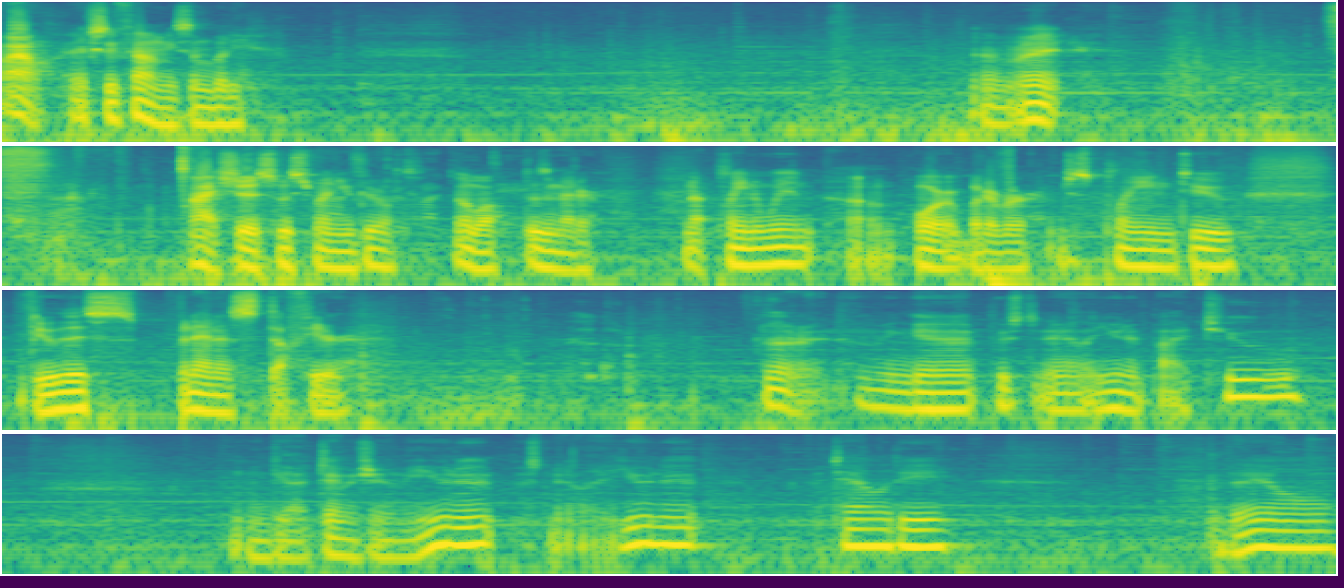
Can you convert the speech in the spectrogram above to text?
Wow, actually found me somebody. Alright. I should have switched my new girl. Oh well, doesn't matter. I'm not playing to win, um, or whatever. I'm just playing to do this banana stuff here. Alright, we got boosted ally unit by two. We got damage the unit, boosted ally unit, vitality, veil.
